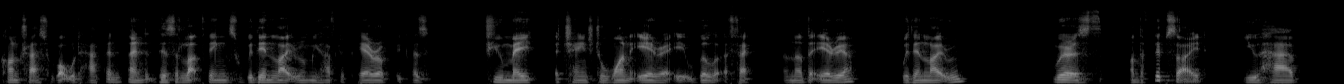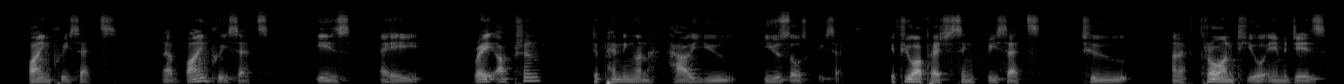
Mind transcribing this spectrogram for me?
contrast, what would happen? And there's a lot of things within Lightroom you have to pair up because if you make a change to one area, it will affect another area within Lightroom. Whereas on the flip side, you have buying presets Now, buying presets is a great option depending on how you use those presets. If you are purchasing presets to kind of throw onto your images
